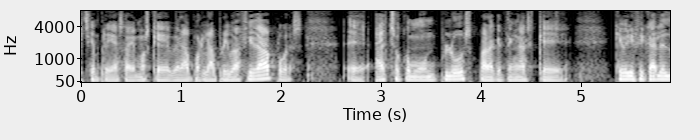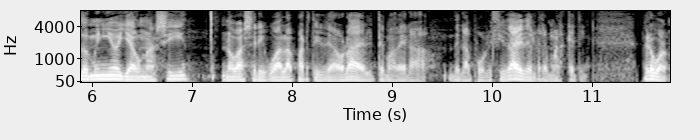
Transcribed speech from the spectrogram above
siempre ya sabemos que verá por la privacidad, pues eh, ha hecho como un plus para que tengas que, verificar el dominio y aún así no va a ser igual a partir de ahora el tema de la, de la publicidad y del remarketing. Pero bueno,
